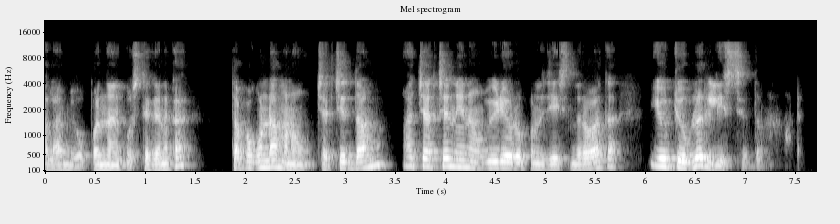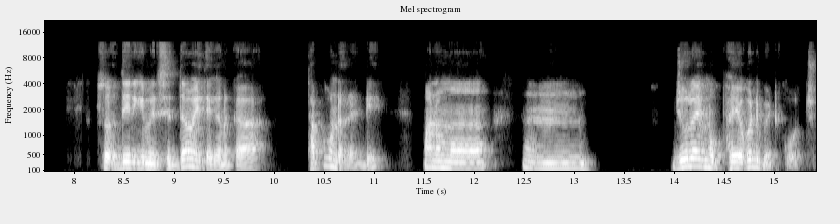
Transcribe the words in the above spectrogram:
అలా మీ ఒప్పందానికి వస్తే కనుక తప్పకుండా మనం చర్చిద్దాము. ఆ చర్చ నేను వీడియో రూపంలో చేసిన తర్వాత యూట్యూబ్లో రిలీజ్ చేద్దాం అనమాట సో దీనికి మీరు సిద్ధమైతే కనుక తప్పకుండా రండి. మనము జూలై ముప్పై ఒకటి పెట్టుకోవచ్చు.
